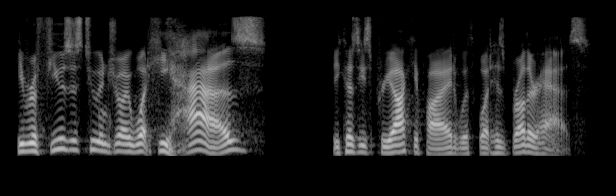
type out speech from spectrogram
He refuses to enjoy what he has because he's preoccupied with what his brother has.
